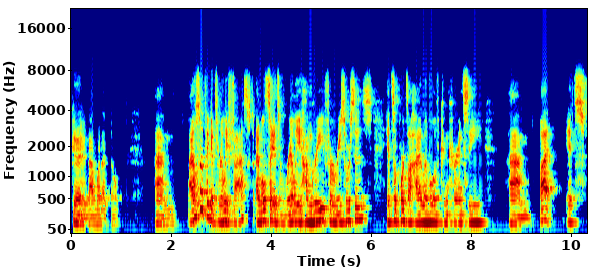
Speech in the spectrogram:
good about what I've built. Um, I also think it's really fast. I will say it's really hungry for resources. It supports a high level of concurrency, um, but it's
